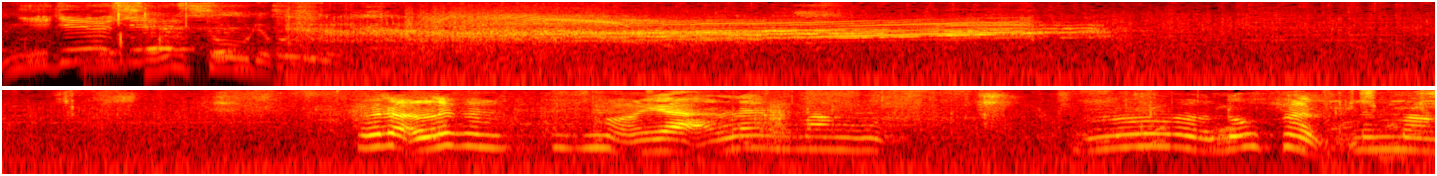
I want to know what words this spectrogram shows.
逃げ足戦闘力 nó đã lên nó dạ lên bằng nó đúng thật lên bằng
